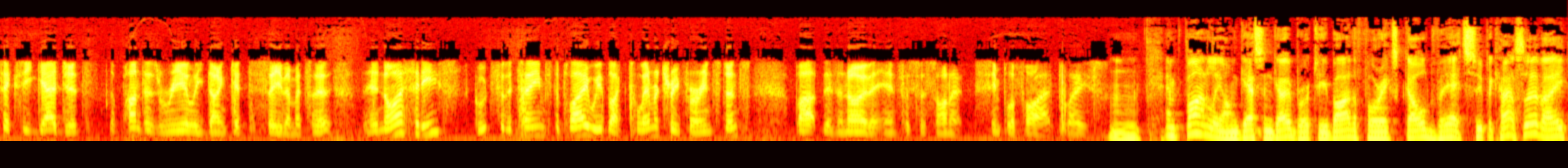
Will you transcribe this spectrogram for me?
sexy gadgets, the punters really don't get to see them. It's a, they're niceties, good for the teams to play with, like telemetry, for instance but there's an overemphasis on it. Simplify it, please. Mm. And finally, on Gas and Go, brought to you by the XXXX Gold V8 Supercar Survey,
